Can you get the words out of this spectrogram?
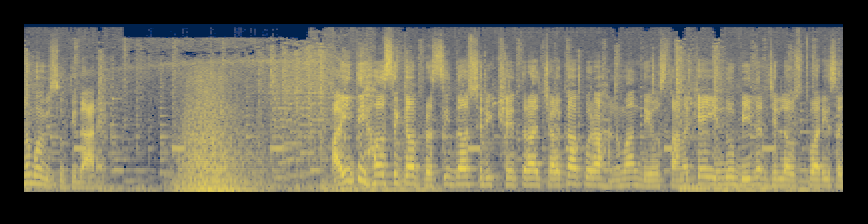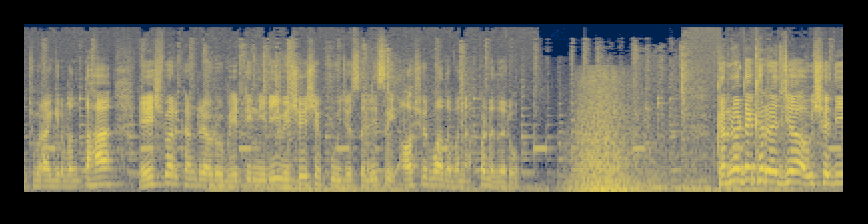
ಅನುಭವಿಸುತ್ತಿದ್ದಾರೆ. ಐತಿಹಾಸಿಕ ಪ್ರಸಿದ್ಧ ಶ್ರೀ ಕ್ಷೇತ್ರ ಚಳಕಾಪುರ ಹನುಮಾನ್ ದೇವಸ್ಥಾನಕ್ಕೆ ಇಂದು ಬೀದರ್ ಜಿಲ್ಲಾ ಉಸ್ತುವಾರಿ ಸಚಿವರಾಗಿರುವಂತಹ ಈಶ್ವರ್ ಖಂಡ್ರೆ ಅವರು ಭೇಟಿ ನೀಡಿ ವಿಶೇಷ ಪೂಜೆ ಸಲ್ಲಿಸಿ ಆಶೀರ್ವಾದವನ್ನು ಪಡೆದರು. ಕರ್ನಾಟಕ ರಾಜ್ಯ ಔಷಧಿ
